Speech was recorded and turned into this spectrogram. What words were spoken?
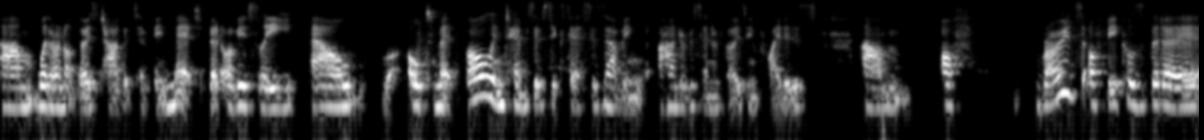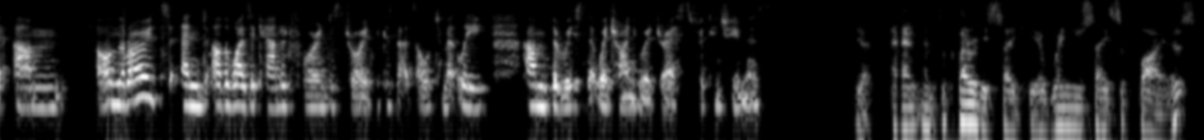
um, whether or not those targets have been met. But obviously, our ultimate goal in terms of success is having 100% of those inflators um, off roads, off vehicles that are um, on the roads and otherwise accounted for and destroyed because that's ultimately um, the risk that we're trying to address for consumers. Yeah, and, and for clarity's sake here, when you say suppliers,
